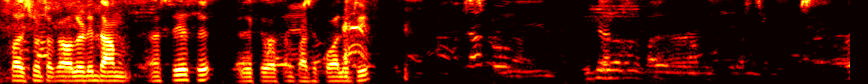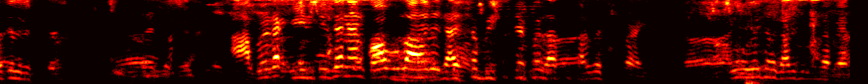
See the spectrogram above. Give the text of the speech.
ছয়শো টাকা অলরেডি দাম চেয়েছে দেখতে পাচ্ছেন পাটের কোয়ালিটি আপনারা কিনতেছেন আর কব বলা হবে চারশো বিশ টাকা করে লাস্ট সার্ভিস প্রাইস গাড়ি কিনে যাবেন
